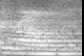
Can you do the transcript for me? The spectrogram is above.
around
